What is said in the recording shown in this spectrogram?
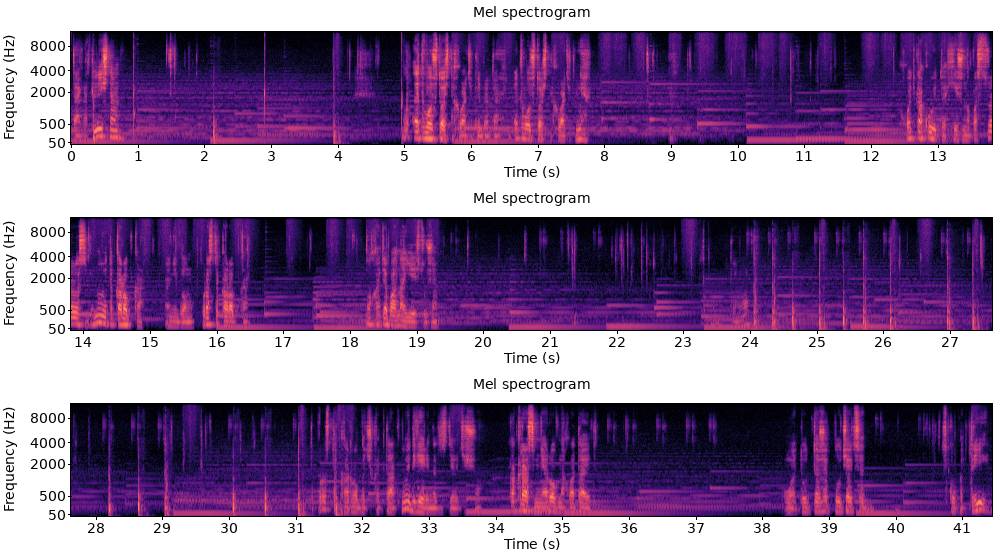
Так, отлично. Ну, этого уж точно хватит, ребята. Этого уж точно хватит мне. Хоть какую-то хижину построил себе. Ну, это коробка, а не дом. Просто коробка. Ну, хотя бы она есть уже. Просто коробочка. Так, ну и двери надо сделать еще. Как раз у меня ровно хватает. Ой, тут даже получается... Сколько? Три?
